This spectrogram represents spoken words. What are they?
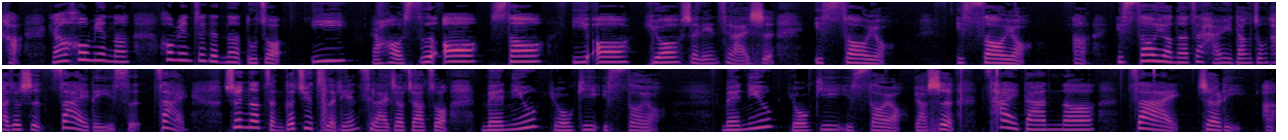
好，然后后面呢？后面这个呢读作一，然后 s o so i o yo，所以连起来是 isoyo isoyo 啊，isoyo 呢在韩语当中它就是在的意思，在。所以呢整个句子连起来就叫做 menu yogi isoyo。menu yogi isoyo 表示菜单呢在这里啊，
